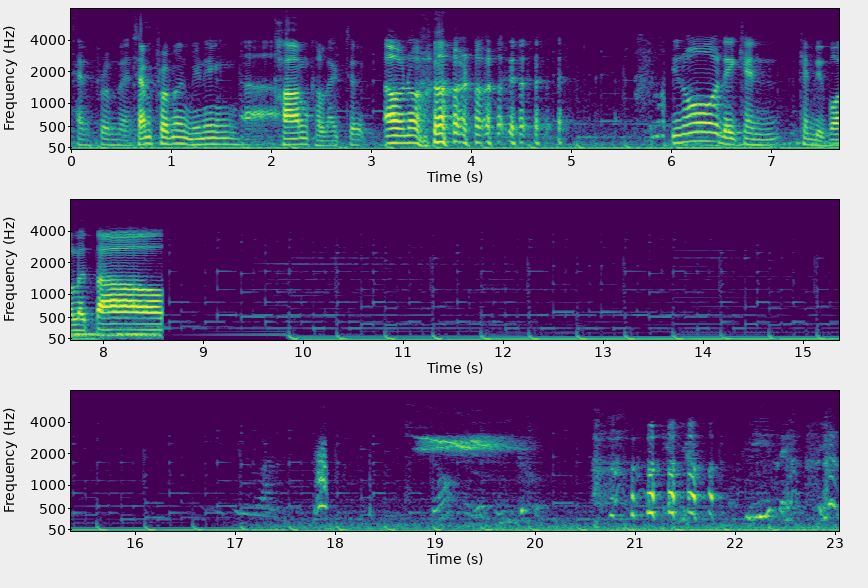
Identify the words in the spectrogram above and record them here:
temperament. Temperament meaning Uh, calm, collected. oh no no no. you know they can can be volatile. Three, two, one. Please explain.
